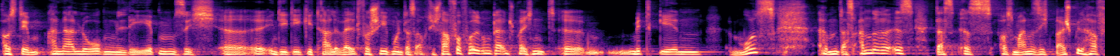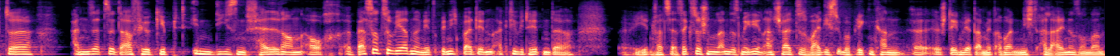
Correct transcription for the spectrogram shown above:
aus dem analogen Leben sich äh, in die digitale Welt verschieben und dass auch die Strafverfolgung da entsprechend äh, mitgehen muss. Ähm, das andere ist, dass es aus meiner Sicht beispielhafte Ansätze dafür gibt, in diesen Feldern auch äh, besser zu werden. Und jetzt bin ich bei den Aktivitäten der, äh, jedenfalls der Sächsischen Landesmedienanstalt, soweit ich es überblicken kann, äh, stehen wir damit aber nicht alleine, sondern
